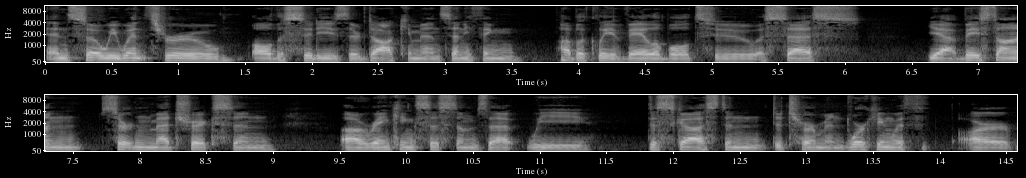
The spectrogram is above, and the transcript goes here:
And so we went through all the cities, their documents, anything publicly available to assess, yeah, based on certain metrics and uh, ranking systems that we discussed and determined working with our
